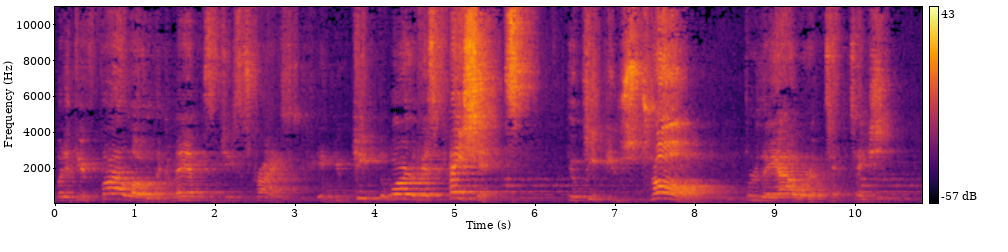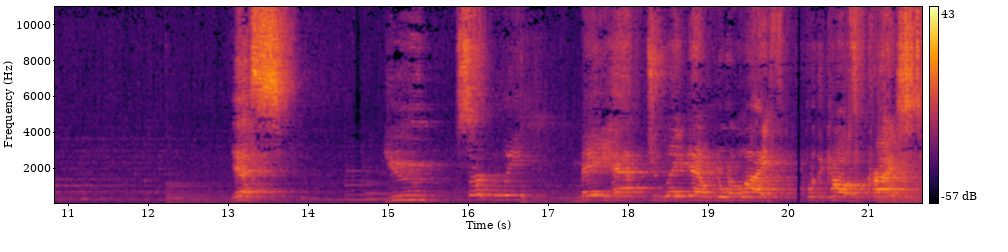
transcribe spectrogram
But if you follow the commandments of Jesus Christ, if you keep the word of his patience, he'll keep you strong through the hour of temptation. Yes, you certainly may have to lay down your life for the cause of Christ.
